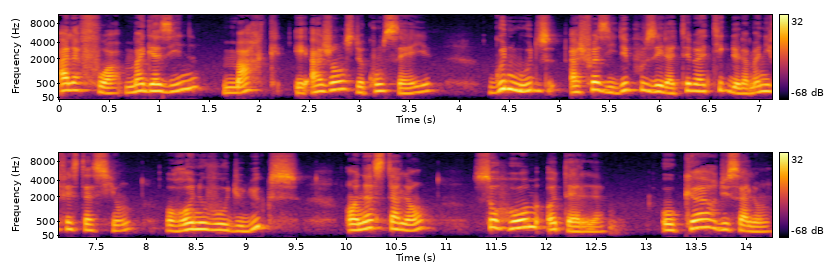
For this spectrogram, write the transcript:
À la fois magazine, marque et agence de conseil, Good Moods a choisi d'épouser la thématique de la manifestation Renouveau du luxe en installant Sohome Hotel au cœur du salon.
